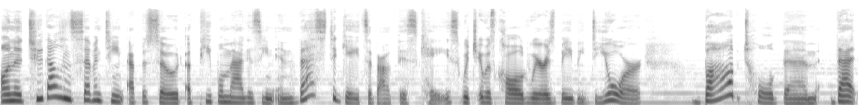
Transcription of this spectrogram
on a 2017 episode of People magazine investigates about this case, which it was called Where is Baby DeOrr, Bob told them that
